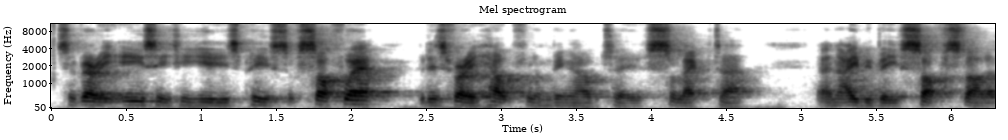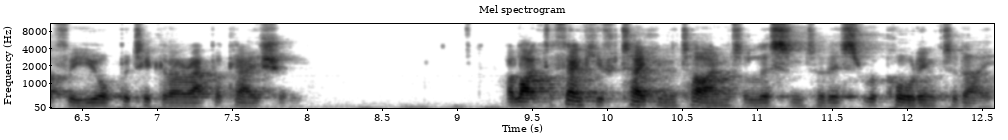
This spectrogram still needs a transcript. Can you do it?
it's a very easy to use piece of software, but it's very helpful in being able to select a, an ABB soft starter for your particular application. I'd like to thank you for taking the time to listen to this recording today.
